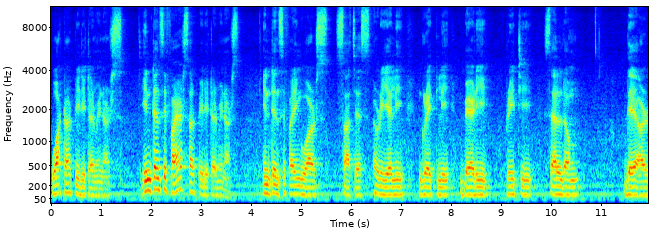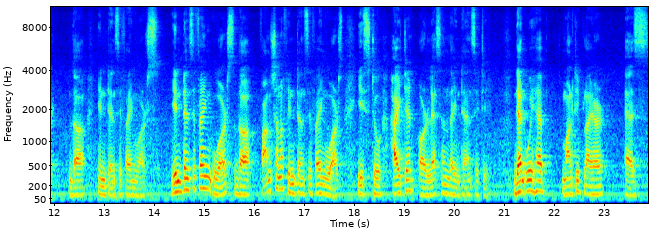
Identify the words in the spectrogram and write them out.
what are predeterminers? Intensifiers are predeterminers. Intensifying words such as really, greatly, very, pretty, seldom, they are the intensifying words. Intensifying words, the function of intensifying words is to heighten or lessen the intensity. Then we have multiplier as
